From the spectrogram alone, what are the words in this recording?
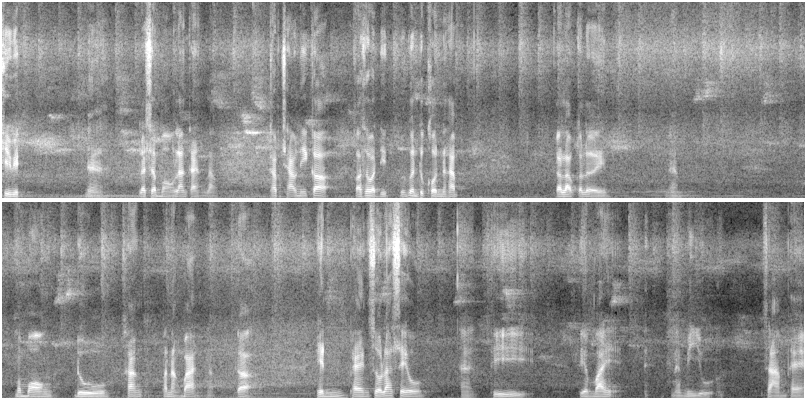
ชีวิตนะและสมองร่างกายของเรา ครับเช้านี้ก็ขอสวัสดีเพื่อนๆทุกคนนะครับ แล้วเราก็เลยนะครับ มามองดูข้างผนังบ้านครับ ก็เห็นแผงโซลาร์เซลล์ที่เตรียมไว้นะมีอยู่สามแผง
